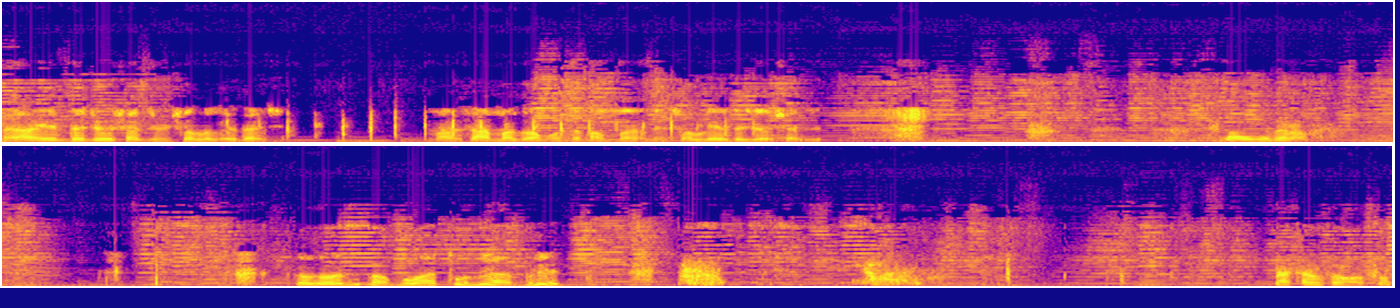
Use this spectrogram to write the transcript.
Ya, evdə görüşəcəyik inşallah qardaş. Mən sənin məqamı olsa tanımaram, inşallah evdə görüşəcəyik. Sağ ol canım. Qaqazından mülayət ol ya, blin. Vatan sağ olsun.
